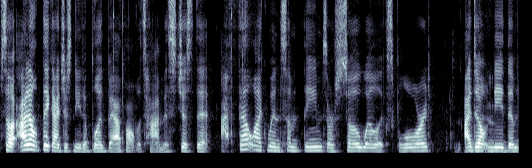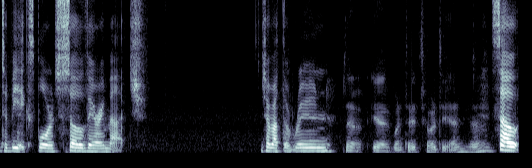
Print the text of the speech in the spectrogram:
So I don't think I just need a bloodbath all the time. It's just that I felt like when some themes are so well explored, I don't Yeah. need them to be explored so very much. You talking about the rune? No, yeah, weren't they toward the end? No? So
